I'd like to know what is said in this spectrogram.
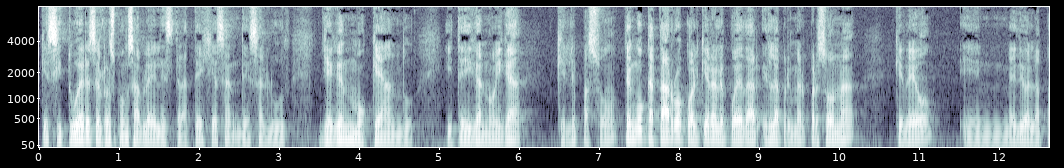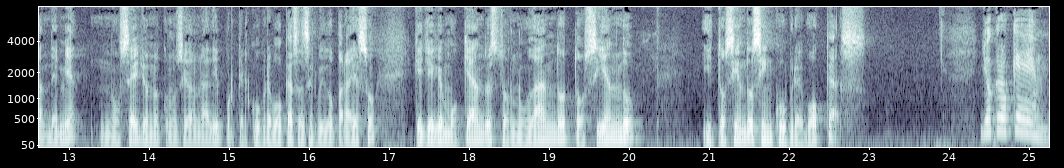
Que si tú eres el responsable de la estrategia de salud, lleguen moqueando y te digan, oiga, ¿qué le pasó? Tengo catarro, a cualquiera le puede dar. Es la primera persona que veo en medio de la pandemia. No sé, yo no he conocido a nadie porque el cubrebocas ha servido para eso que llegue moqueando, estornudando, tosiendo y tosiendo sin cubrebocas. Yo creo que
